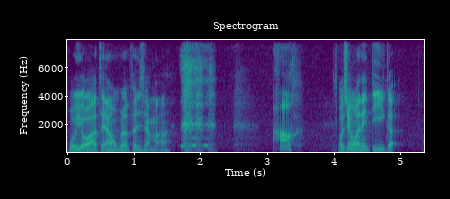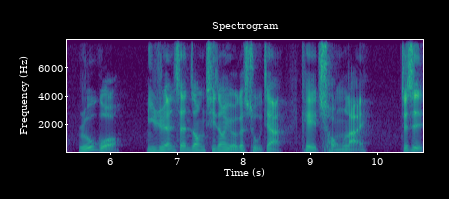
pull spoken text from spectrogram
我有啊，怎样？我不能分享吗？好，我先问你第一个，如果你人生中其中有一个暑假可以重来，就是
